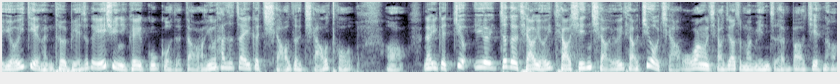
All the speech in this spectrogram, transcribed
有一点很特别，这个也许你可以 Google 得到啊，因为它是在一个桥的桥头哦，那一个旧，因为这个桥有一条新桥，有一条旧桥，我忘了桥叫什么名字，很抱歉哈。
